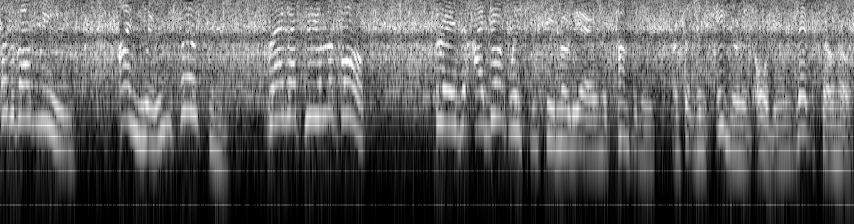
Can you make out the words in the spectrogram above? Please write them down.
What about me? I'm here in person, right up here in the box. Teresa, I don't wish to see Moliere in the company of such an ignorant audience. Let's go home.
